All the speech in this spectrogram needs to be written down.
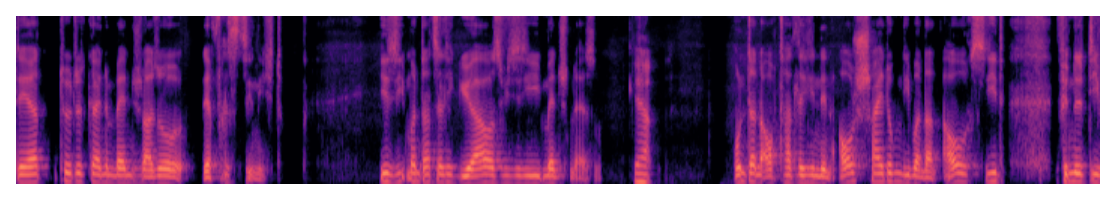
der tötet keine Menschen, also der frisst sie nicht. Hier sieht man tatsächlich ja aus, wie sie Menschen essen. Ja und dann auch tatsächlich in den Ausscheidungen, die man dann auch sieht, findet die,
